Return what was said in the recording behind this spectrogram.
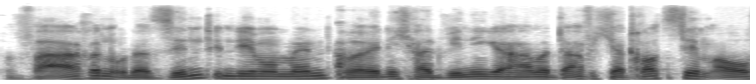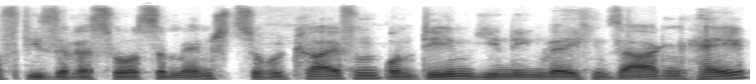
waren oder sind in dem Moment. Aber wenn ich halt weniger habe, darf ich ja trotzdem auf diese Ressource Mensch zurückgreifen und demjenigen welchen sagen, hey,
